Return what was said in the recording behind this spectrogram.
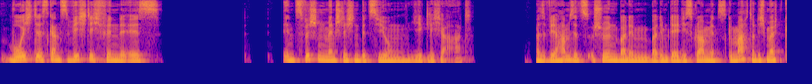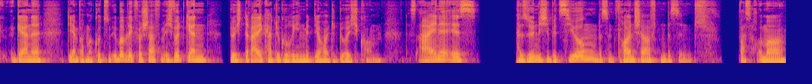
Wo ich das ganz wichtig finde, ist in zwischenmenschlichen Beziehungen jeglicher Art. Also wir haben es jetzt schön bei dem, bei dem Daily Scrum jetzt gemacht und ich möchte gerne dir einfach mal kurz einen Überblick verschaffen. Ich würde gerne durch drei Kategorien mit dir heute durchkommen. Das eine ist persönliche Beziehungen, das sind Freundschaften, das sind was auch immer,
